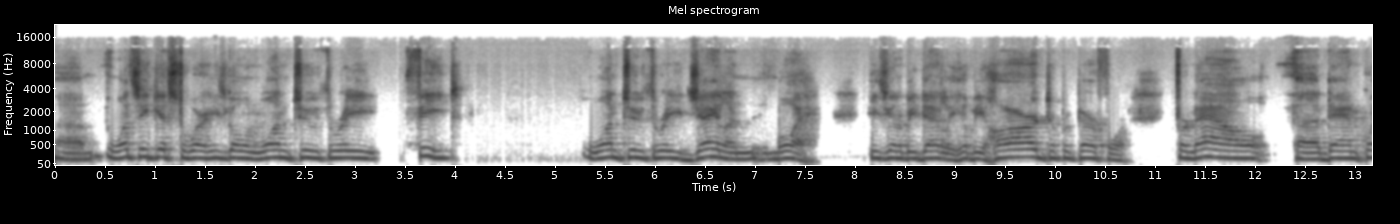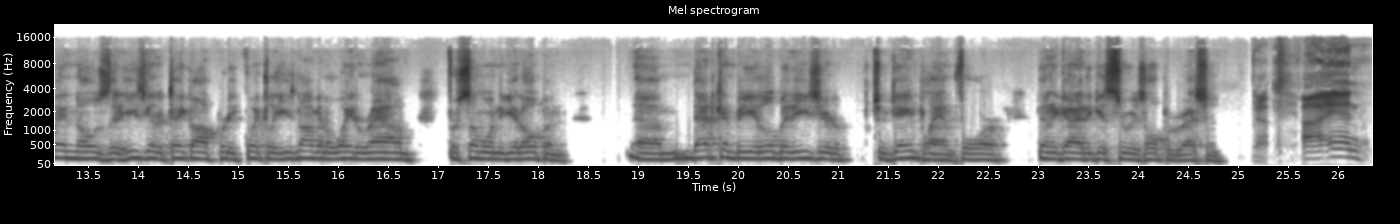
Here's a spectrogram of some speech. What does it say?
Um, once he gets to where he's going one, two, three feet, one, two, three, Jalen, boy, he's going to be deadly. He'll be hard to prepare for. For now, uh, Dan Quinn knows that he's going to take off pretty quickly. He's not going to wait around for someone to get open. Um, that can be a little bit easier to, to game plan for than a guy that gets through his whole progression. Yeah. Uh, and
